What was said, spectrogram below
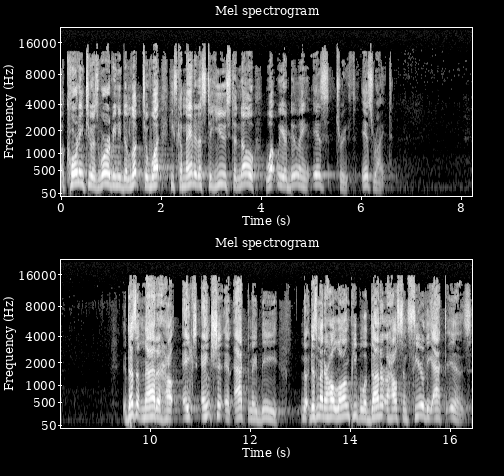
according to His Word, we need to look to what He's commanded us to use to know what we are doing is truth, is right. It doesn't matter how ancient an act may be, it doesn't matter how long people have done it or how sincere the act is.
